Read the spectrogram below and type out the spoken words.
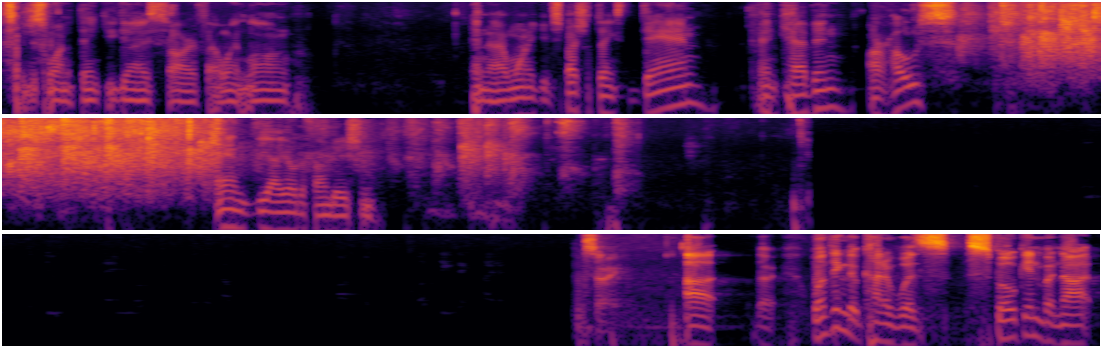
So I just want to thank you guys. Sorry if I went long. And I want to give special thanks to Dan and Kevin, our hosts, and the IOTA Foundation. Sorry. Uh, one thing that kind of was spoken, but not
